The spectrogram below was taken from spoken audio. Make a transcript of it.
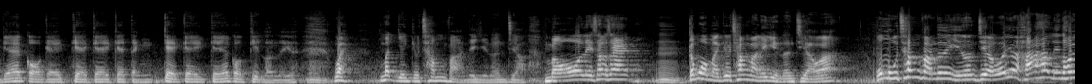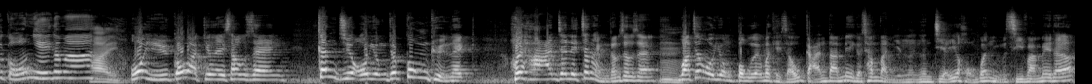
嘅一個嘅嘅嘅嘅定嘅嘅嘅一個結論嚟嘅。喂，乜嘢叫侵犯人哋言論自由？唔係我你收聲，嗯咁我咪叫侵犯你言論自由啊？我冇侵犯到你言論自由啊，因為下一刻你都可以講嘢噶嘛。係我如果話叫你收聲，跟住我用咗公權力。去限制你真係唔敢收聲，嗯或者我用暴力，喂，其實好簡單，咩叫侵犯言論自由？依個何君堯示範俾你睇啦。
